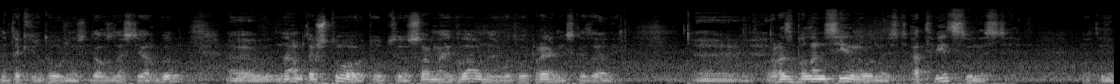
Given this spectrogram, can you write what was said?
на таких должностях, должностях был. Э, нам-то что? Тут самое главное, вот вы правильно сказали, э, разбалансированность ответственности, вот я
